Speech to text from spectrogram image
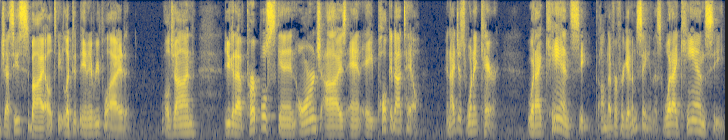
Jesse smiled. He looked at me and he replied, Well, John, you could have purple skin, orange eyes, and a polka dot tail, and I just wouldn't care. What I can see, I'll never forget him saying this, what I can see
